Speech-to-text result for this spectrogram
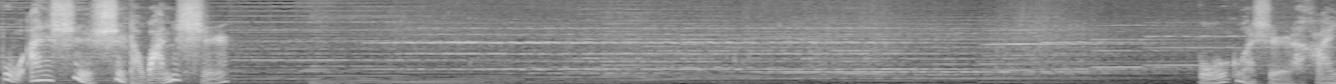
不谙世事的顽石？不过是海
